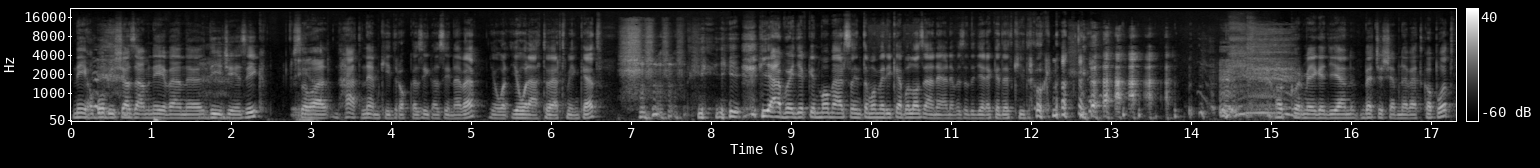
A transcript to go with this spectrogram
Néha Bob is azám néven DJ-zik. Szóval, Igen. hát nem Kidrock az igazi neve, jól, jól átvert minket. Hiába egyébként ma már szerintem Amerikában lazán elnevezed a gyerekedet Kidrocknak. Akkor még egy ilyen becsesebb nevet kapott.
